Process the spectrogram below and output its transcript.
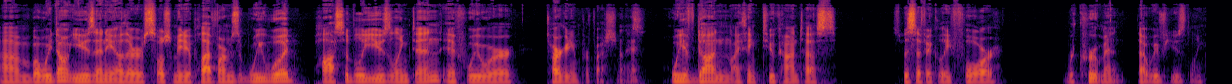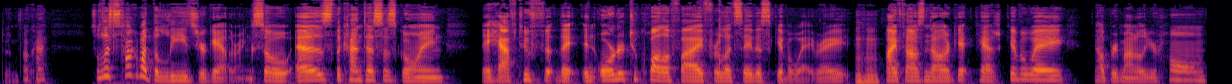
Um, but we don't use any other social media platforms. We would possibly use LinkedIn if we were targeting professionals. Okay. We've done, I think, two contests specifically for recruitment that we've used LinkedIn. For. Okay. So let's talk about the leads you're gathering. So as the contest is going, they have to they, in order to qualify for let's say this giveaway, right? Mhm. Five thousand dollar cash giveaway to help remodel your home.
